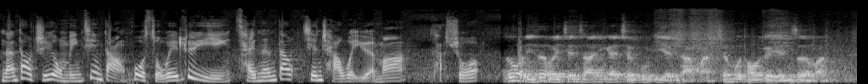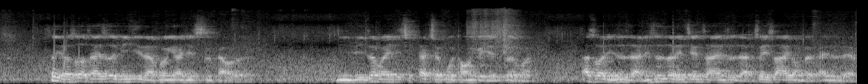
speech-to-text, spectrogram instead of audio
难道只有民进党或所谓绿营才能当监察委员吗？他说：如果你认为监察应该全部一言堂嘛，全部同一个颜色嘛？这有时候才是民进党朋友要去思考的。你你认为要全部同一个颜色吗？那所以你是啥？你是认为监察院是啥追杀用的还是怎样？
